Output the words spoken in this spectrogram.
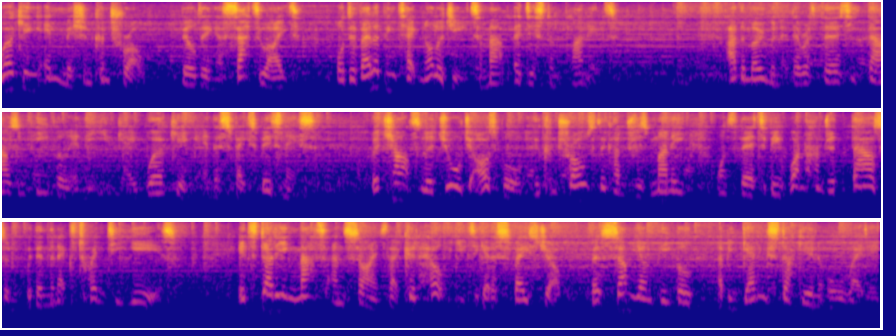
Working in mission control, building a satellite, or developing technology to map a distant planet. At the moment, there are 30,000 people in the UK working in the space business. But Chancellor George Osborne, who controls the country's money, wants there to be 100,000 within the next 20 years. It's studying maths and science that could help you to get a space job, but some young people have been getting stuck in already.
